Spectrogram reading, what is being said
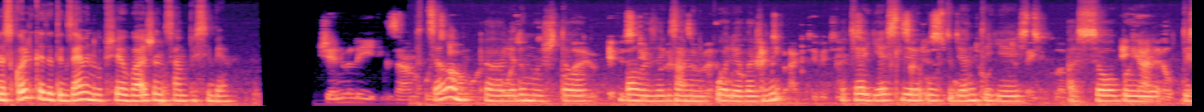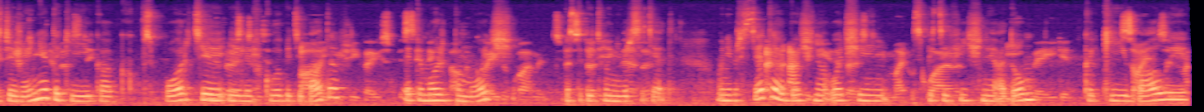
Насколько этот экзамен вообще важен сам по себе? В целом, э, я думаю, что баллы за экзамен более важны, хотя если у студента есть особые достижения, такие как в спорте или в клубе дебатов, это может помочь поступить в университет. Университеты обычно очень специфичны о том, какие баллы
